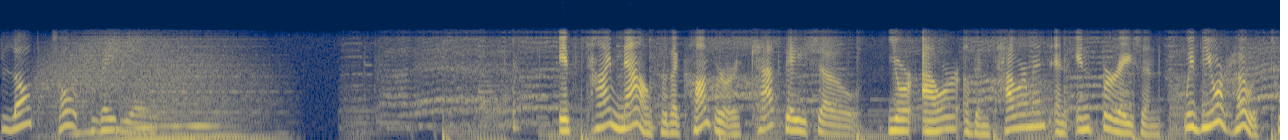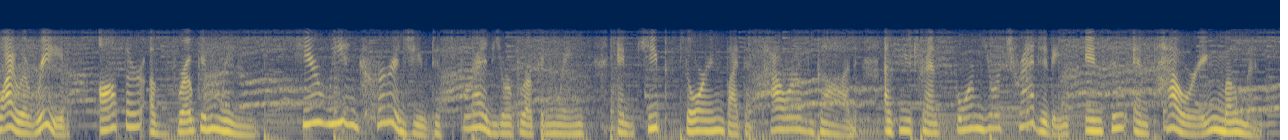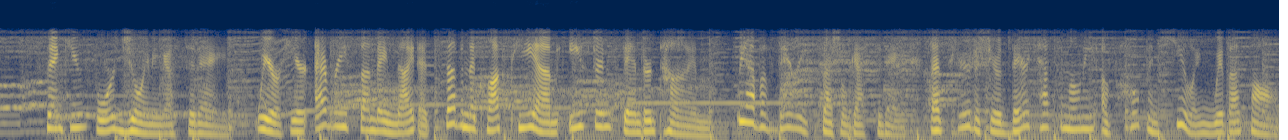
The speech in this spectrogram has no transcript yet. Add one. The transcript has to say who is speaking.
Speaker 1: Blog Talk Radio. It's time now for the Conquerors Cafe Show, your hour of empowerment and inspiration with your host, Twyla Reed, author of Broken Wings. Here we encourage you to spread your broken wings and keep soaring by the power of God as you transform your tragedies into empowering moments. Thank you for joining us today. We are here every Sunday night at 7 o'clock p.m. Eastern Standard Time. We have a very special guest today that's here to share their testimony of hope and healing with us all.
